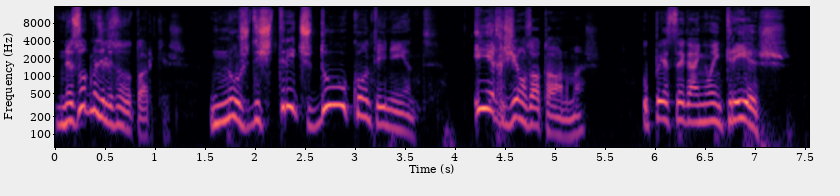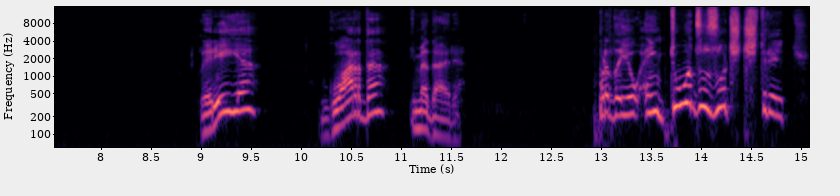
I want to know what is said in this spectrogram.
nas últimas eleições autárquicas, nos distritos do continente e regiões autónomas, o PSD ganhou em três: Leiria, Guarda e Madeira. Perdeu em todos os outros distritos.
